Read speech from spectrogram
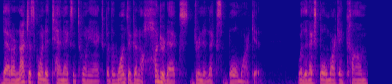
that are not just going to 10x and 20x, but the ones that are going to 100x during the next bull market. Where the next bull market can come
